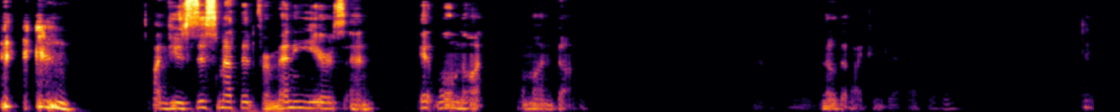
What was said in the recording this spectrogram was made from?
I've used this method for many years and it will not come undone. No, I don't know that I can get off of thing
